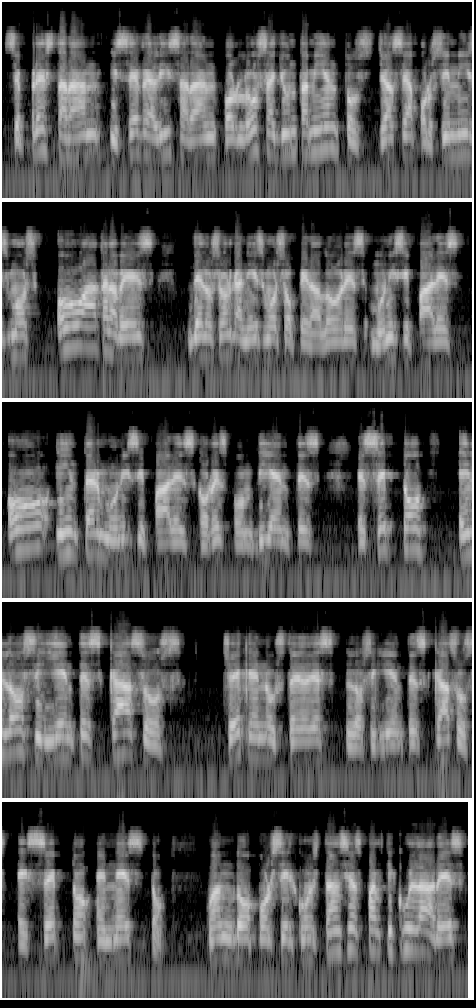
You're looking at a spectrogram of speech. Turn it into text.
se prestarán y se realizarán por los ayuntamientos, ya sea por sí mismos o a través de los organismos operadores municipales o intermunicipales correspondientes, excepto en los siguientes casos. Chequen ustedes los siguientes casos, excepto en esto. Cuando por circunstancias particulares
